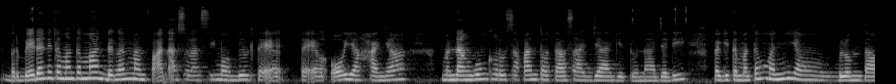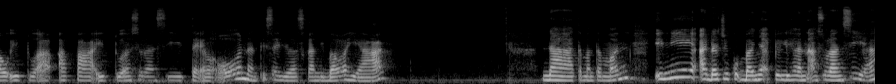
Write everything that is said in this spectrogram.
Berbeda nih teman-teman dengan manfaat asuransi mobil TLO yang hanya menanggung kerusakan total saja gitu. Nah, jadi bagi teman-teman yang belum tahu itu apa itu asuransi TLO, nanti saya jelaskan di bawah ya. Nah, teman-teman, ini ada cukup banyak pilihan asuransi ya.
